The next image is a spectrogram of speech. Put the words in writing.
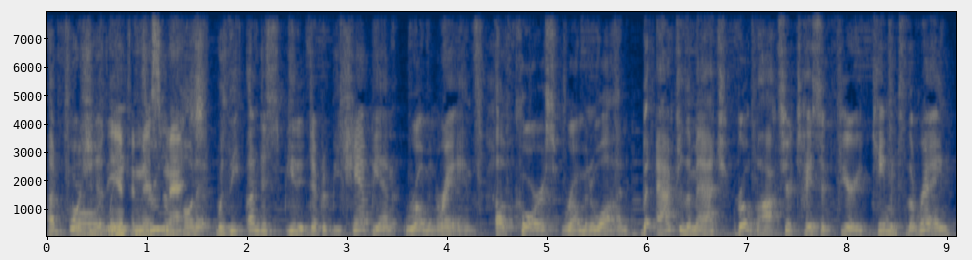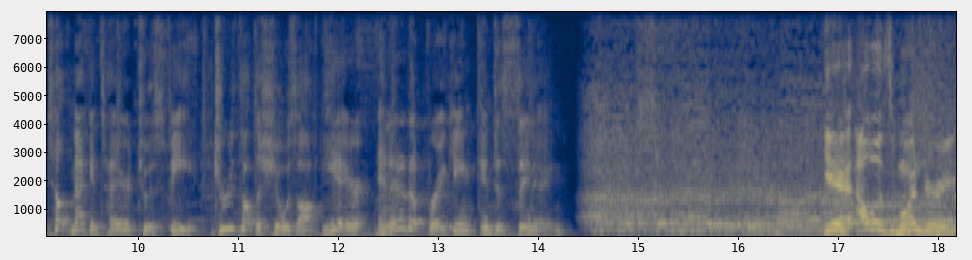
Unfortunately, infamous Drew's match. opponent was the undisputed WWE champion, Roman Reigns. Of course, Roman won. But after the match, pro boxer Tyson Fury came into the ring to help McIntyre to his feet. Drew thought the show was off the air and ended up breaking into singing. Yeah, I was wondering.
